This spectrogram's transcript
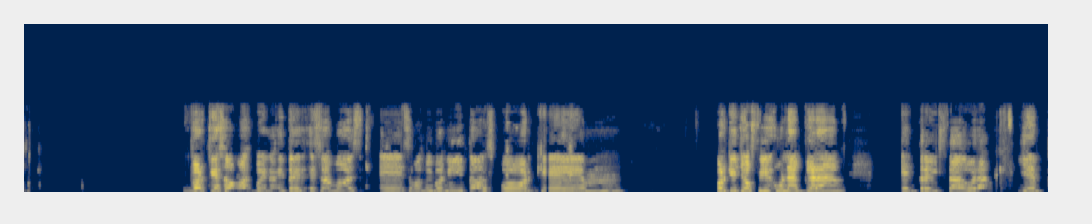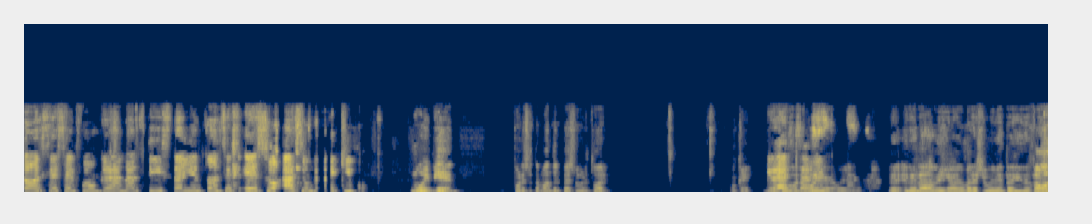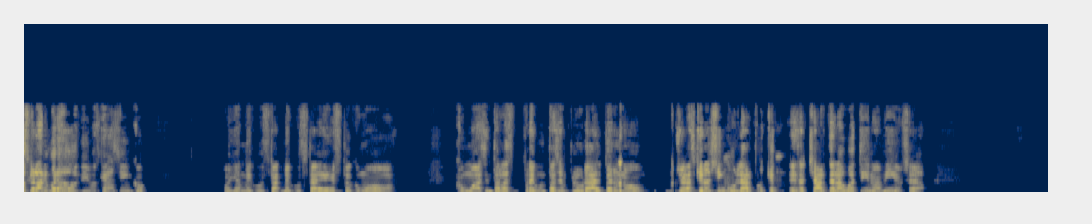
Porque somos, bueno, entonces somos, eh, somos muy bonitos porque, mm, porque yo fui una gran entrevistadora y entonces él fue un gran artista y entonces eso hace un gran equipo. Muy bien. Por eso te mando el beso virtual. Ok. Gracias. Muy bien, muy bien. De, de, nada, amiga, me parece muy bien. Taditos. Vamos con la número dos, dimos que eran cinco. Oigan, me gusta, me gusta esto como, como hacen todas las preguntas en plural, pero no. Yo las quiero en singular porque es echarte el aguatino a mí, o sea.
